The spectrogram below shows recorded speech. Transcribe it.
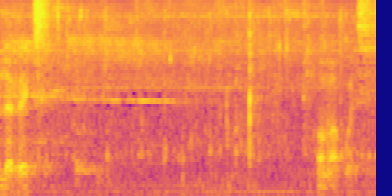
Hola Rex. Coma pues.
